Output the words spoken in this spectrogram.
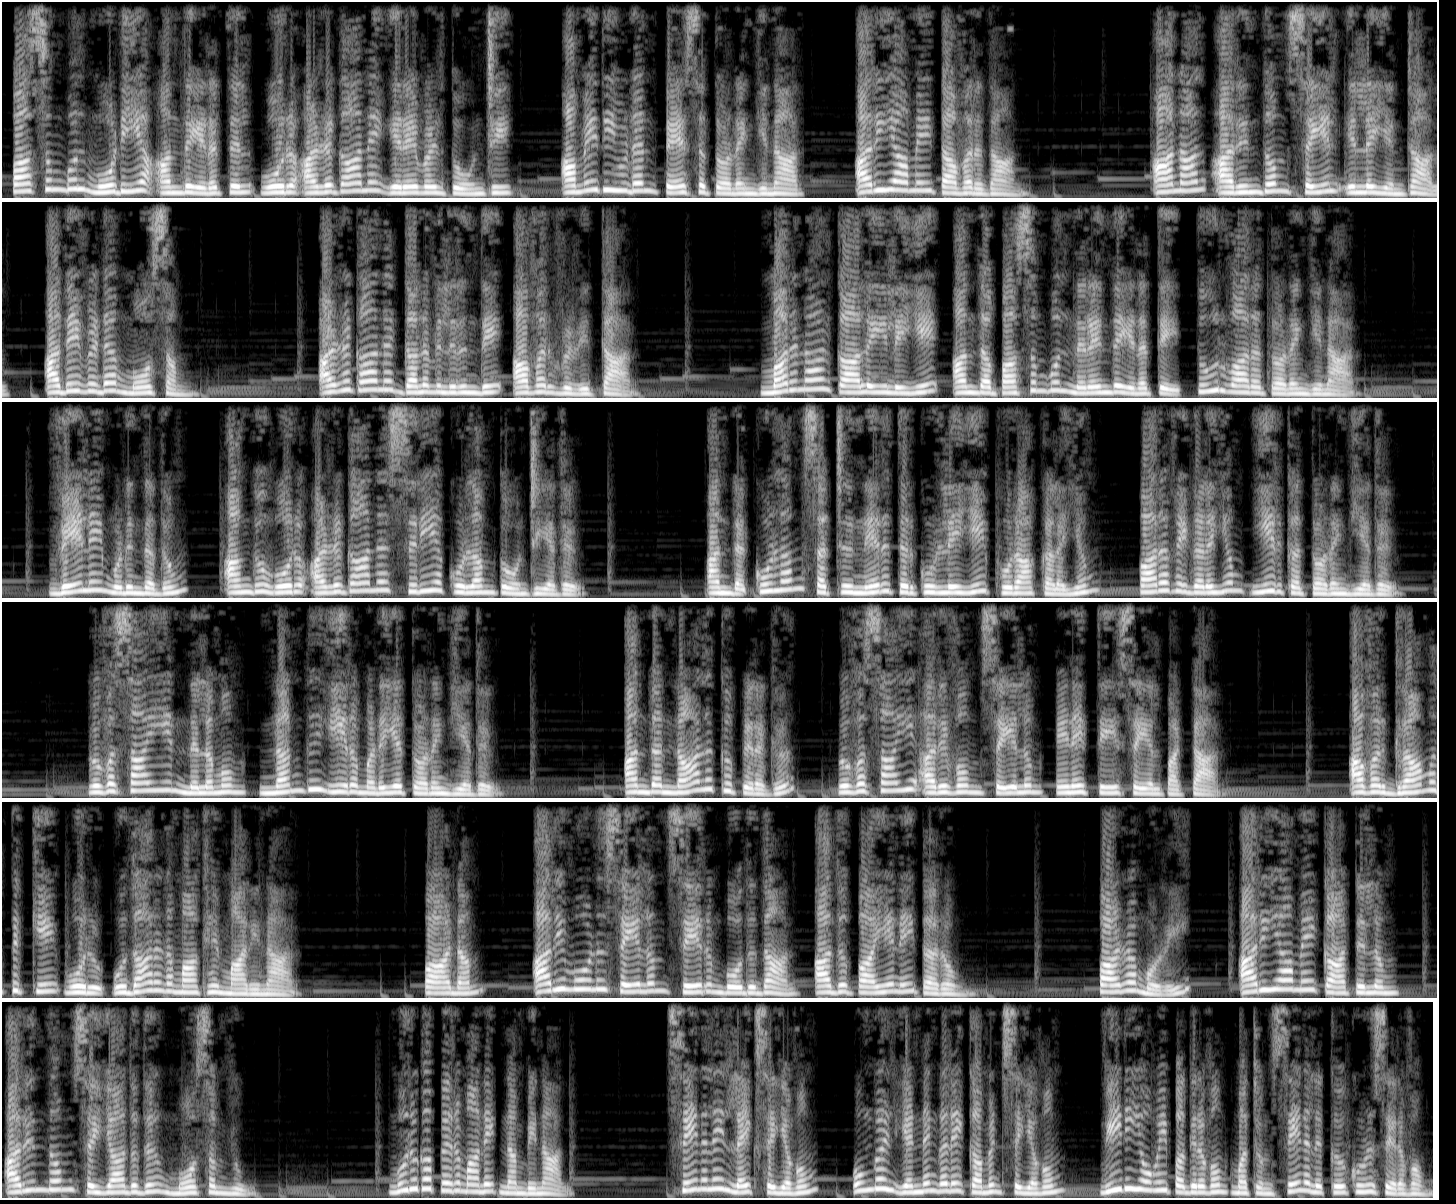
பசும்புல் மூடிய அந்த இடத்தில் ஒரு அழகான இறைவள் தோன்றி அமைதியுடன் பேசத் தொடங்கினார். அறியாமை தவறுதான். ஆனால் அறிந்தும் செயல் இல்லை என்றால் அதைவிட மோசம். அழகான கனவிலிருந்தே அவர் விழித்தார். மறுநாள் காலையிலேயே அந்த பசும்புல் நிறைந்த இடத்தை தூர்வாரத் தொடங்கினார். வேலை முடிந்ததும் அங்கு ஒரு அழகான சிறிய குளம் தோன்றியது. அந்த குளம் சற்று நேரத்திற்குள்ளேயே புறாக்களையும் பறவைகளையும் ஈர்க்கத் தொடங்கியது. விவசாயியின் நிலமும் நன்கு ஈரமடைய தொடங்கியது. அந்த நாளுக்கு பிறகு விவசாயி அறிவும் செயலும் இணைத்தே செயல்பட்டார். அவர் கிராமத்துக்கே ஒரு உதாரணமாக மாறினார். பாடம் அறிவோடு செயலும் சேரும்போதுதான் அது பயனை தரும். பழமொழி அறியாமை காட்டிலும் அறிந்தும் செய்யாதது மோசம் யூ. முருகப்பெருமானை நம்பினால். சேனலை லைக் செய்யவும் உங்கள் எண்ணங்களை கமெண்ட் செய்யவும் வீடியோவை பகிரவும் மற்றும் சேனலுக்கு குழு சேரவும்.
